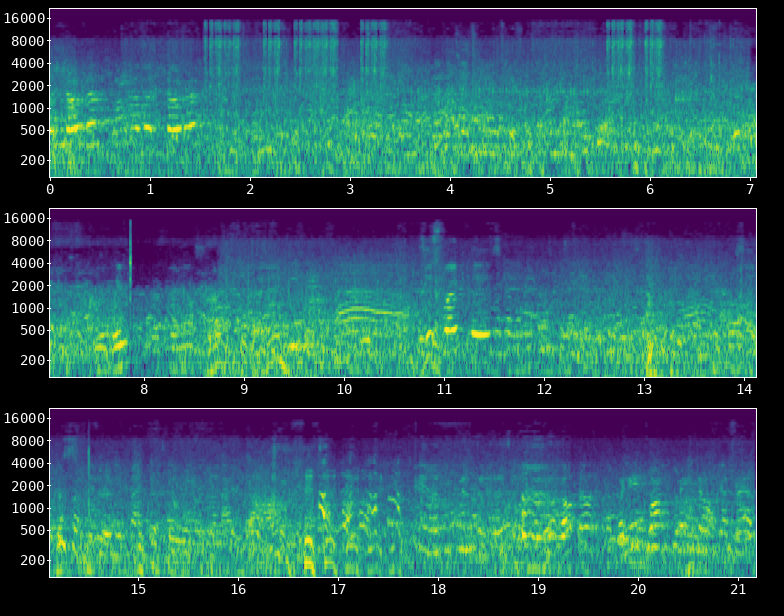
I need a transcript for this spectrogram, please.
the shoulder, one over shoulder. Oui, ah. This way, please. Ah. We need one picture of your dress.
